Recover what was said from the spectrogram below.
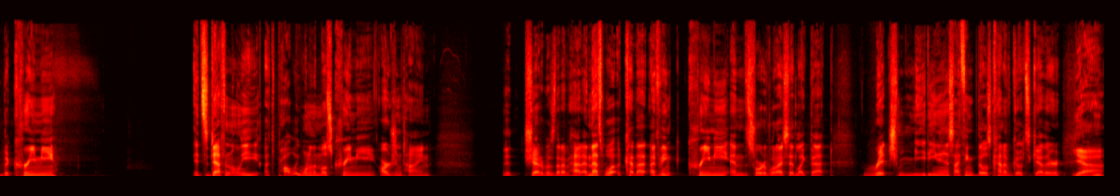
the creamy. It's definitely it's probably one of the most creamy Argentine It- that I've had, and that's what I think creamy and sort of what I said like that rich meatiness. I think those kind of go together. Yeah.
